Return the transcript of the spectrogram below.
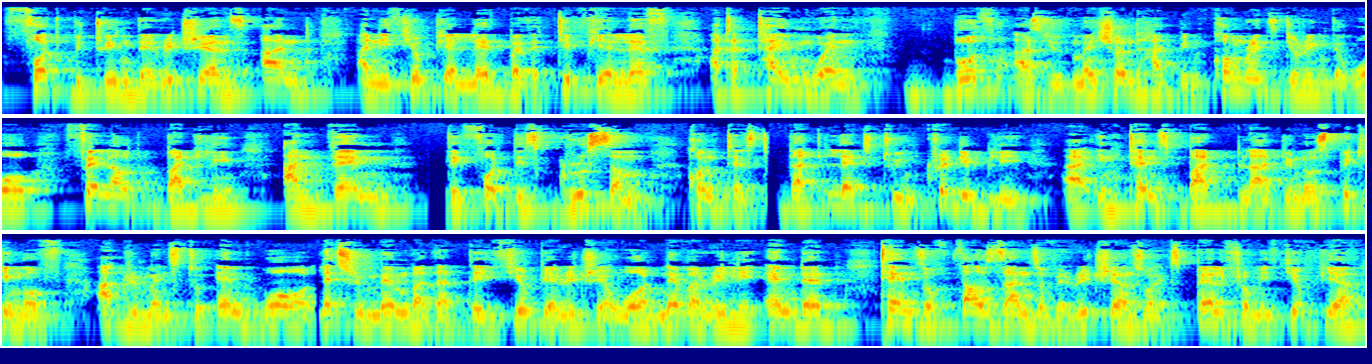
fought between the Eritreans and an Ethiopia led by the TPLF at a time when both, as you mentioned, had been comrades during the war, fell out badly, and then they fought this gruesome contest that led to incredibly uh, intense bad blood. You know, speaking of agreements to end war, let's remember that the Ethiopia Eritrea war never really ended. Tens of thousands of Eritreans were expelled from Ethiopia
